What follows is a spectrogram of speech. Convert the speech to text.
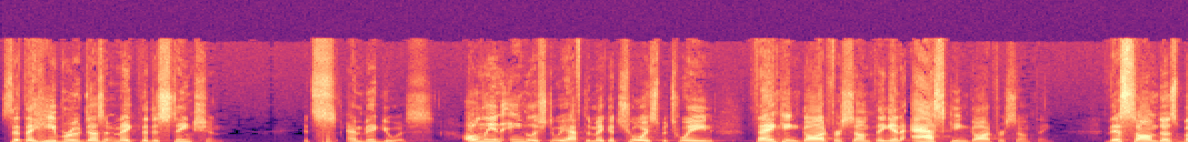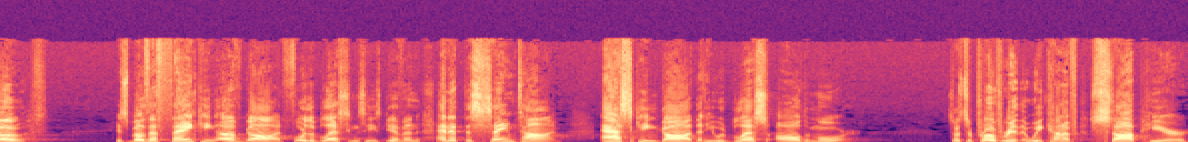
It's that the Hebrew doesn't make the distinction, it's ambiguous. Only in English do we have to make a choice between thanking God for something and asking God for something. This psalm does both. It's both a thanking of God for the blessings He's given, and at the same time, asking God that He would bless all the more. So it's appropriate that we kind of stop here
